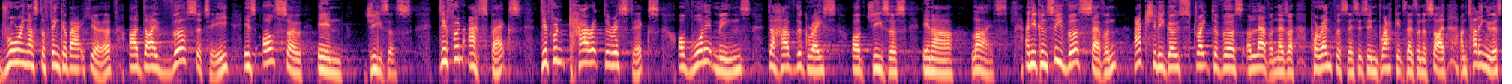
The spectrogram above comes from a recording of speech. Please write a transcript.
drawing us to think about here, our diversity is also in Jesus. Different aspects, different characteristics of what it means to have the grace of Jesus in our lives. And you can see verse 7 actually goes straight to verse 11. There's a parenthesis. It's in brackets. There's an aside. I'm telling you this.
